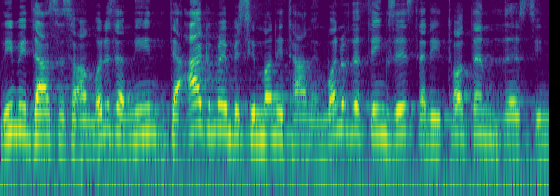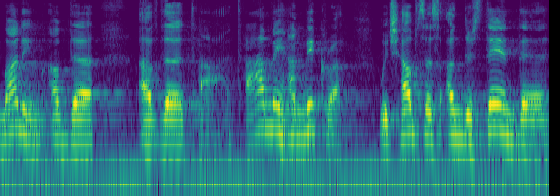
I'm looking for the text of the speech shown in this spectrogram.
Libi das um, What does that mean? The agmre b'simani tamim. One of the things is that he taught them the simanim of the of the ta'ame hamikra, which helps us understand the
